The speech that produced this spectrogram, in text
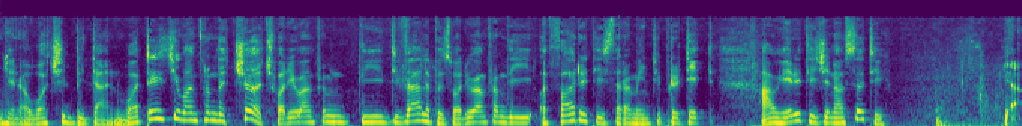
you know, what should be done? What do you want from the church? What do you want from the developers? What do you want from the authorities that are meant to protect our heritage in our city? Yeah.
